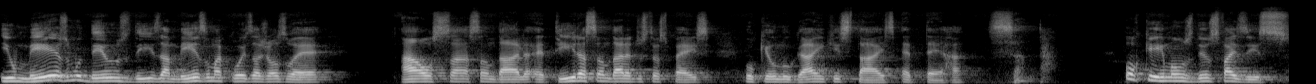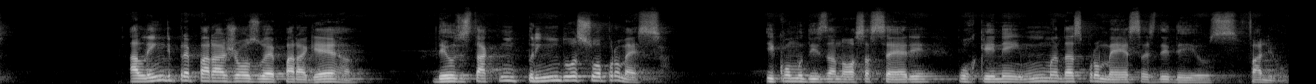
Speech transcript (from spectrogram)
E o mesmo Deus diz a mesma coisa a Josué: alça a sandália, é, tira a sandália dos teus pés, porque o lugar em que estás é terra santa. Por que, irmãos, Deus faz isso? Além de preparar Josué para a guerra, Deus está cumprindo a sua promessa. E como diz a nossa série, porque nenhuma das promessas de Deus falhou.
